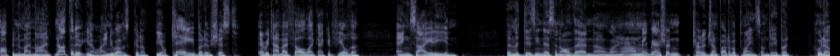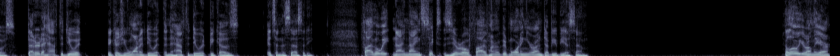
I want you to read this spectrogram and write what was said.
pop into my mind. Not that it, you know I knew I was going to be okay, but it was just every time I felt like I could feel the anxiety and then the dizziness and all that, and I was like, oh, maybe I shouldn't try to jump out of a plane someday. But who knows? Better to have to do it because you want to do it than to have to do it because it's a necessity. 508 996 0500. Good morning. You're on WBSM. Hello, you're on the air.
